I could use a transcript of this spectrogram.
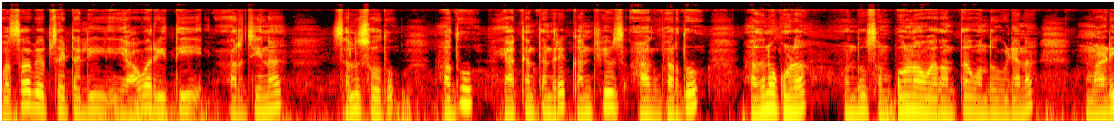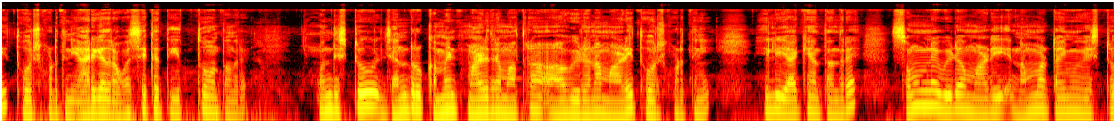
ಹೊಸ ವೆಬ್ಸೈಟಲ್ಲಿ ಯಾವ ರೀತಿ ಅರ್ಜಿನ ಸಲ್ಲಿಸೋದು, ಅದು ಯಾಕಂತಂದರೆ ಕನ್ಫ್ಯೂಸ್ ಆಗಬಾರ್ದು. ಅದನ್ನು ಕೂಡ ಒಂದು ಸಂಪೂರ್ಣವಾದಂಥ ಒಂದು ವಿಡಿಯೋನ ಮಾಡಿ ತೋರಿಸ್ಕೊಡ್ತೀನಿ. ಯಾರಿಗಾದ್ರೂ ಅವಶ್ಯಕತೆ ಇತ್ತು ಅಂತಂದರೆ ಒಂದಿಷ್ಟು ಜನರು ಕಮೆಂಟ್ ಮಾಡಿದರೆ ಮಾತ್ರ ಆ ವಿಡಿಯೋನ ಮಾಡಿ ತೋರಿಸ್ಕೊಡ್ತೀನಿ. ಇಲ್ಲಿ ಯಾಕೆ ಅಂತಂದರೆ ಸುಮ್ಮನೆ ವಿಡಿಯೋ ಮಾಡಿ ನಮ್ಮ ಟೈಮ್ ವೇಸ್ಟು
